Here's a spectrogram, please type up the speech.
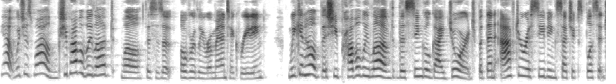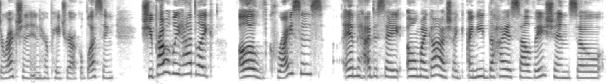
Yeah, which is wild. She probably loved, well, this is an overly romantic reading. We can hope that she probably loved the single guy George, but then after receiving such explicit direction in her patriarchal blessing, she probably had like a crisis and had to say, oh my gosh, I, I need the highest salvation. So,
